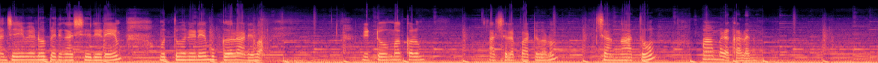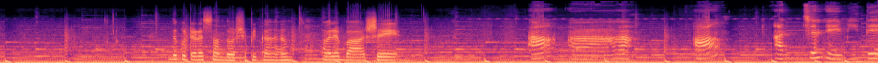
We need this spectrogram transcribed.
അജയ് വേണു പെരുങ്ങാശ്ശേരിയുടെയും മുത്തുമണിയുടെയും ബുക്കുകളാണിവ വിട്ടുവും മക്കളും അക്ഷരപ്പാട്ടുകളും ചങ്ങാത്തവും മാമ്പഴക്കള്ളനും ഇത് കുട്ടികളെ സന്തോഷിപ്പിക്കാനും അവരെ ഭാഷയെ അച്ഛൻ എവിടെ?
